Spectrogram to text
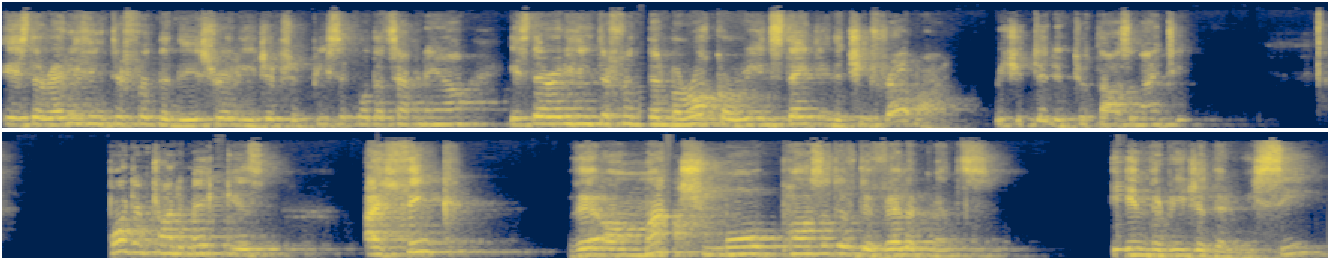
is there anything different than the Israeli Egyptian peace accord that's happening now? Is there anything different than Morocco reinstating the chief rabbi, which it did in 2019? Point I'm trying to make is I think there are much more positive developments in the region than we see.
